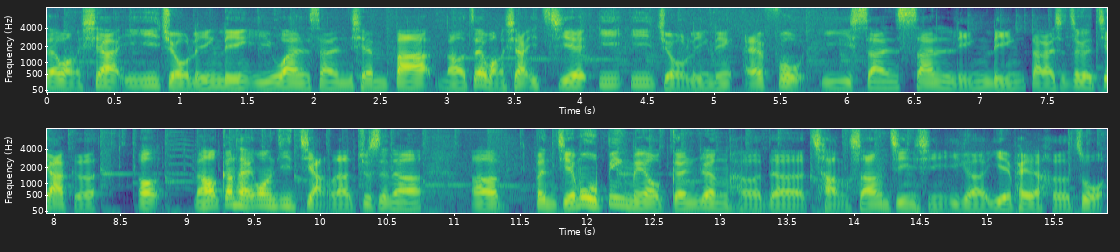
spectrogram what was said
再往下一一九零零一万三千八，然后再往下一阶一一九零零 F 一三三零零，大概是这个价格哦。然后刚才忘记讲了，就是呢，呃，本节目并没有跟任何的厂商进行一个业配的合作。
